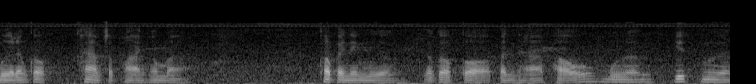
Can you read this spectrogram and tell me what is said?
มือแล้วก็ข้ามสะพานเข้ามา เข้าไปในเมือง แล้วก็ก่อปัญหาเผาเมือง ยึดเมือง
